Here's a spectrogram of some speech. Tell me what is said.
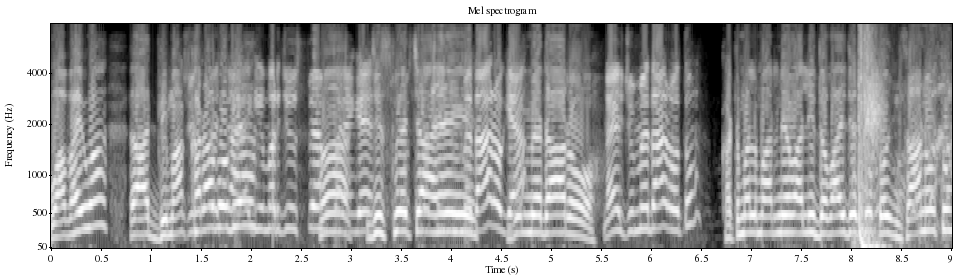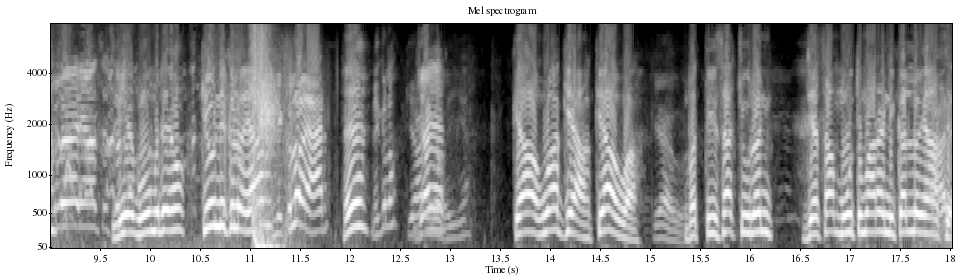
वाह भाई वाह आज दिमाग खराब हो गया। मर्ज़ी उस पे हम हाँ, जिस पे चाहे जिम्मेदार हो जिम्मेदार हो। नहीं जिम्मेदार हो तुम? खटमल मारने वाली दवाई देते तो इंसान हो तुम। लिए घूम रहे हो। क्यों निकलो यार? निकलो यार। हैं? निकलो। जा यार क्या हुआ क्या क्या हुआ? क्या हुआ? बत्तीसा चूरन जैसा मुँह तुम्हारा निकल लो यहाँ से।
